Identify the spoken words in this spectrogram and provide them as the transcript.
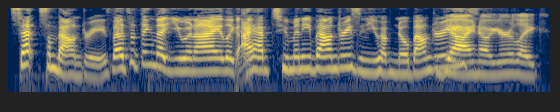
Set some boundaries. That's the thing that you and I like. I have too many boundaries, and you have no boundaries. Yeah, I know. You're like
